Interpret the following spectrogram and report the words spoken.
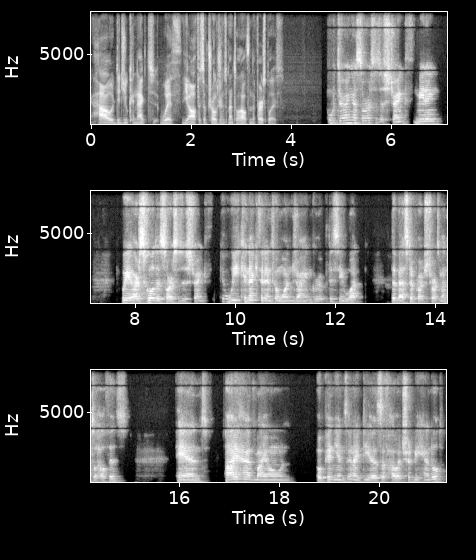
How did you connect with the Office of Children's Mental Health in the first place? During a Sources of Strength meeting, we our school does Sources of Strength. We connected into one giant group to see what the best approach towards mental health is. And I had my own opinions and ideas of how it should be handled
